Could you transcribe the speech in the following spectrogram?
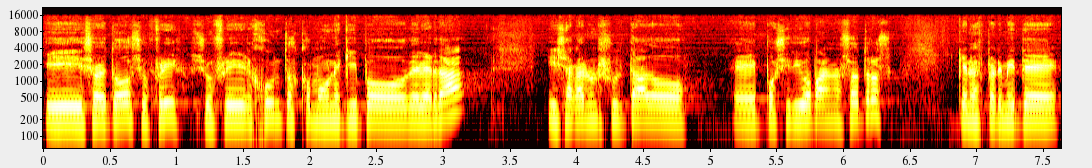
y sobre todo sufrir, sufrir juntos como un equipo de verdad y sacar un resultado eh, positivo para nosotros que nos permite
